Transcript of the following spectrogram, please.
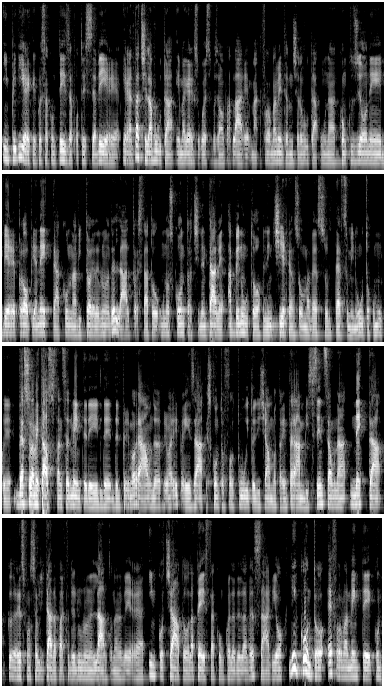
impedire che questa contesa potesse avere, in realtà ce l'ha avuta e magari su questo possiamo parlare, ma formalmente non ce l'ha avuta, una conclusione vera e propria, netta, con una vittoria dell'uno dell'altro, è stato uno scontro accidentale avvenuto all'incirca, insomma, verso il terzo minuto, comunque verso la metà sostanzialmente del, del, del primo round, della prima ripresa, scontro fortuito, diciamo, tra entrambi, senza una netta responsabilità da parte dell'uno e dell'altro nell'aver incocciato la testa con quella dell'avversario. L'incontro è formalmente continuato,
